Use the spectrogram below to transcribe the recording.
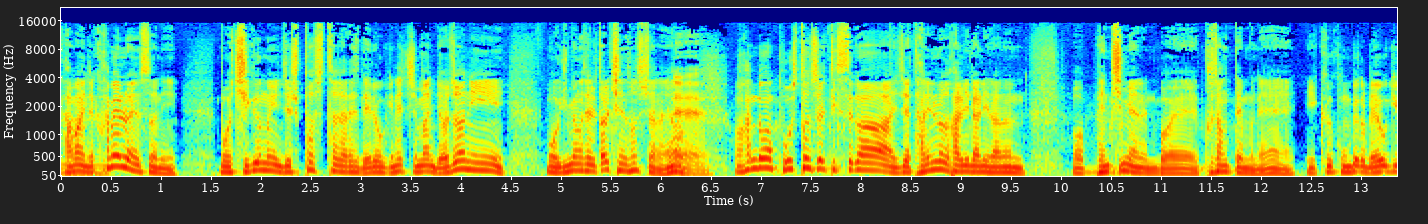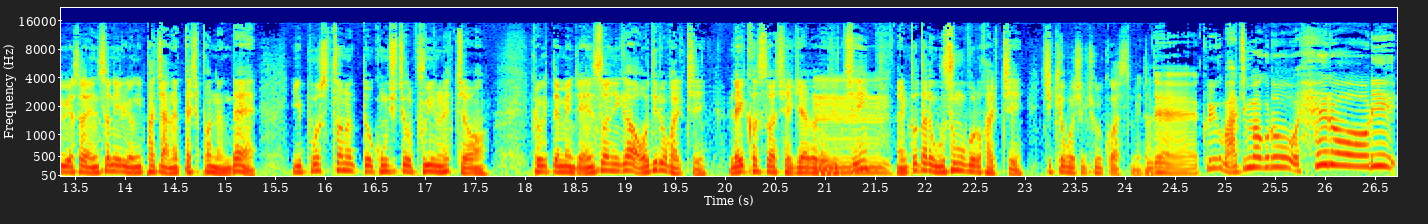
다만 음. 이제 카멜로 앤서니 뭐 지금은 이제 슈퍼스타 자리에서 내려오긴 했지만 여전히 뭐 유명세를 떨치는 선수잖아요. 네. 어, 한동안 보스턴 셀틱스가 이제 다닐로 갈리나리라는 어, 벤치맨 멤버의 부상 때문에 이 그 공백을 메우기 위해서 앤서니를 영입하지 않을까 싶었는데 이 보스턴은 또 공식적으로 부인을 했죠. 그렇기 때문에 이제 앤서니가 어디로 갈지 레이커스와 재계약을 음. 맺을지 아니면 또 다른 우승 후보로 갈지 지켜보시면 좋을 것 같습니다. 네. 그리고 마지막으로 헤럴이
